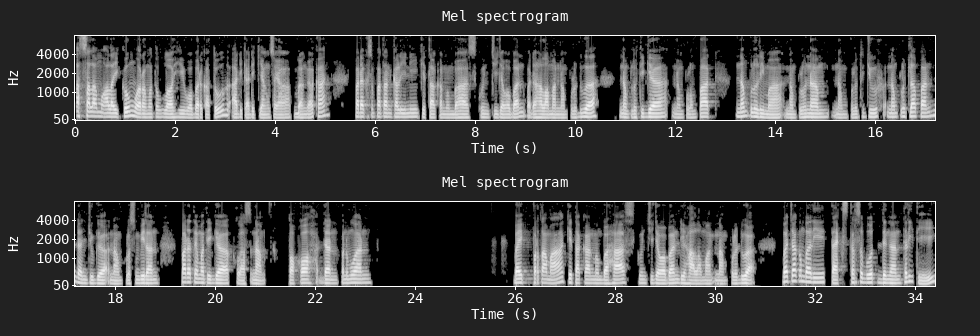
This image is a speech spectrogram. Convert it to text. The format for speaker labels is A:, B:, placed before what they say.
A: Assalamualaikum warahmatullahi wabarakatuh, adik-adik yang saya banggakan. Pada kesempatan kali ini kita akan membahas kunci jawaban pada halaman 62, 63, 64, 65, 66, 67, 68, dan juga 69 pada tema 3 kelas 6, tokoh dan penemuan Baik, pertama kita akan membahas kunci jawaban di halaman 62. Baca kembali teks tersebut dengan teliti,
